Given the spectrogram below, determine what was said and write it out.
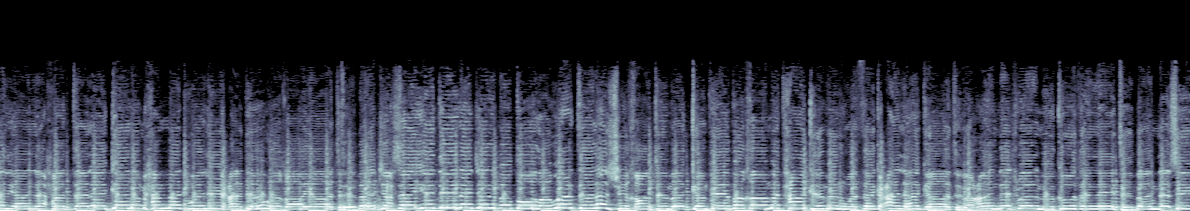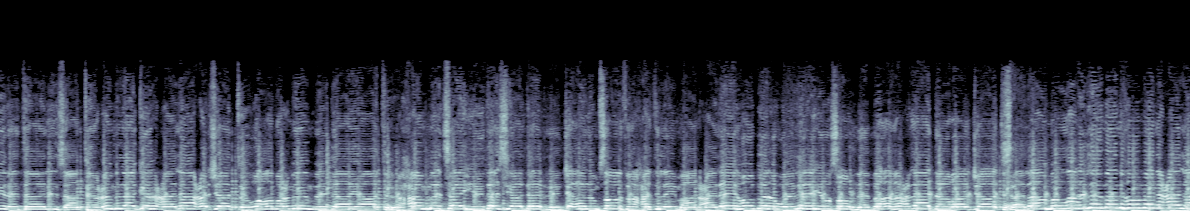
مليان. لحتى لقى محمد ولي عهده وغاياته. تبجح سيدي نجل بطوله واعتلى الشيخان تمكن في فخامة حاكم وثق علاقاته مع النجم سيرة الإنسان تعملقه على عرش التواضع من بداياته محمد سيد أسياد الرجال مصافحة الإيمان عليه وبه ولي يوصل نباه أعلى درجاته سلام الله لمن هو من على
